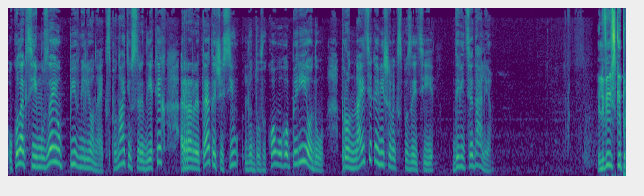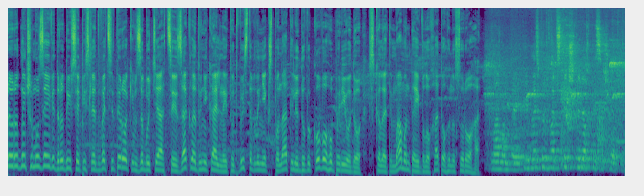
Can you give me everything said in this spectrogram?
У колекції музею півмільйона експонатів, серед яких раритети часів льодовикового періоду. Про найцікавіше в експозиції дивіться далі. Львівський природничий музей відродився після 20 років забуття. Цей заклад унікальний. Тут виставлені експонати льодовикового періоду, скелети мамонта і волохатого носорога. мамонта, який близько 24 тисяч років.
